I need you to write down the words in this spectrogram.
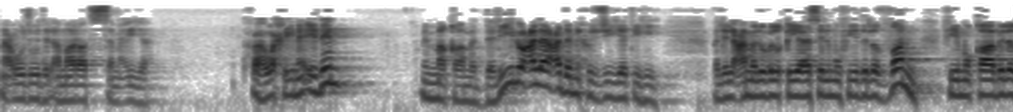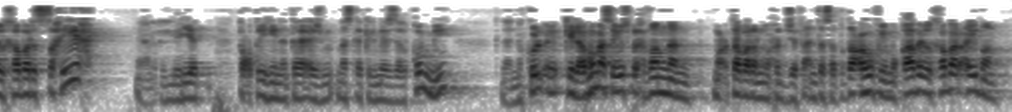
مع وجود الأمارات السمعية. فهو حينئذ مما قام الدليل على عدم حجيته بل العمل بالقياس المفيد للظن في مقابل الخبر الصحيح يعني اللي هي تعطيه نتائج مسلك الميرزا القمي لأن كل كلاهما سيصبح ظنا معتبرا وحجة فأنت ستضعه في مقابل الخبر أيضا.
